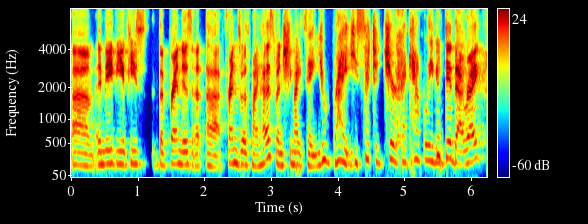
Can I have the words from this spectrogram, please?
um, and maybe if he's the friend isn't uh, friends with my husband, she might say, "You're right. He's such a jerk. I can't believe he did that." Right?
